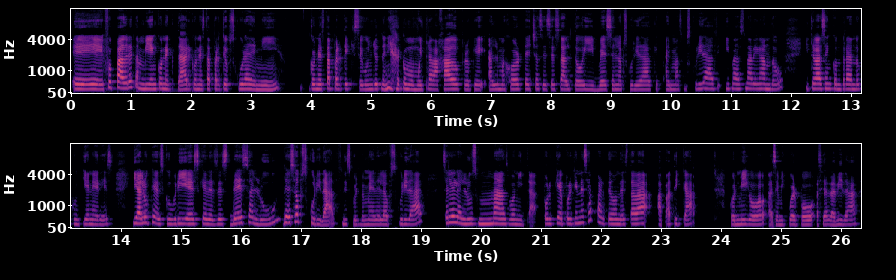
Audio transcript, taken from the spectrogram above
Eh, fue padre también conectar con esta parte oscura de mí, con esta parte que según yo tenía como muy trabajado, pero que a lo mejor te echas ese salto y ves en la oscuridad que hay más oscuridad y vas navegando y te vas encontrando con quién eres. Y algo que descubrí es que desde de esa luz, de esa oscuridad, discúlpeme, de la oscuridad, sale la luz más bonita. ¿Por qué? Porque en esa parte donde estaba apática conmigo, hacia mi cuerpo, hacia la vida,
